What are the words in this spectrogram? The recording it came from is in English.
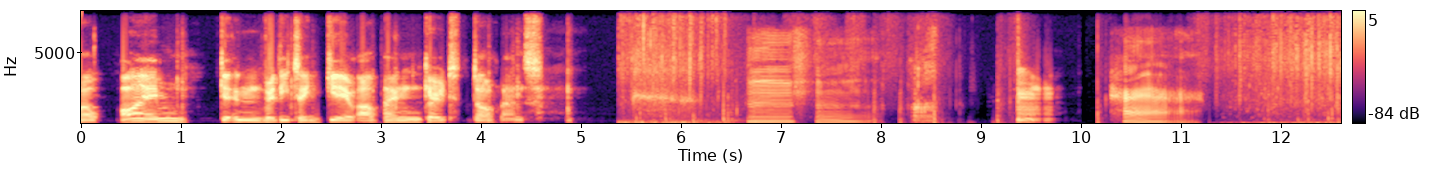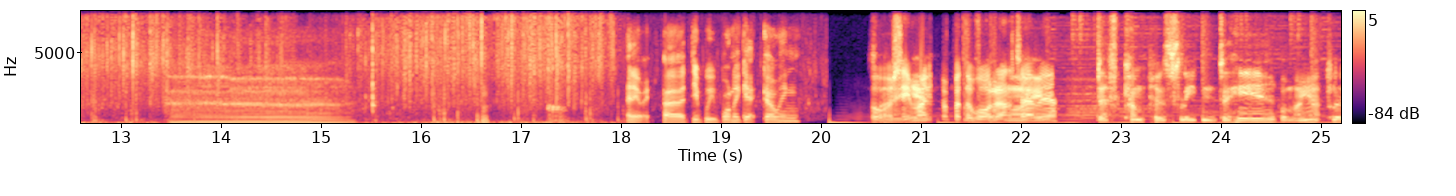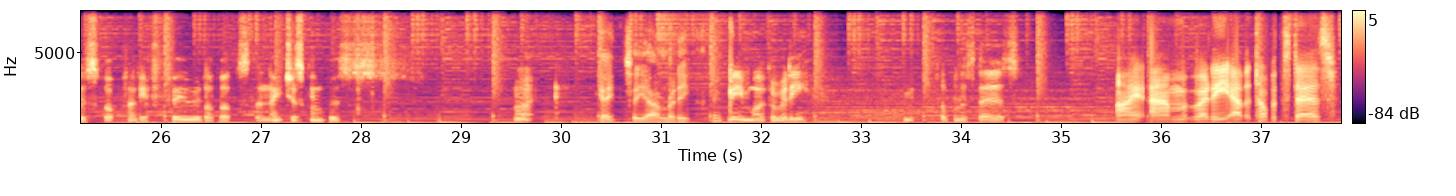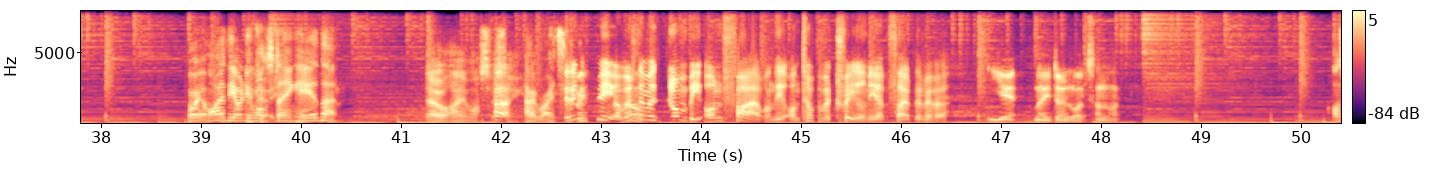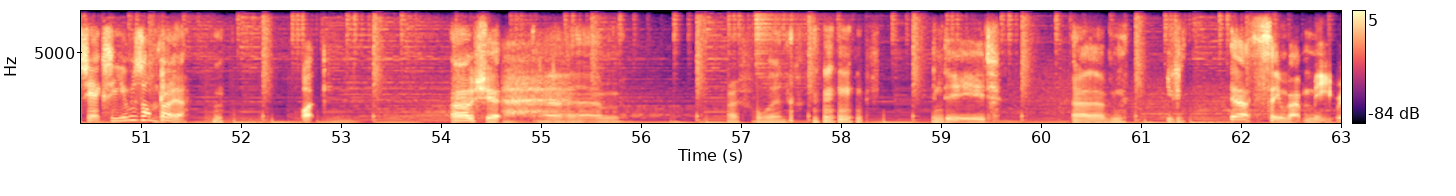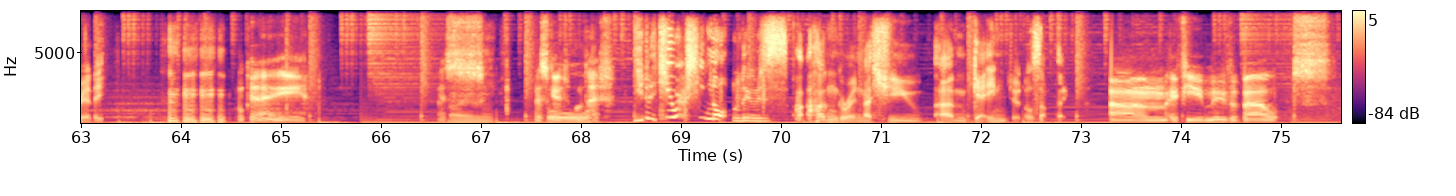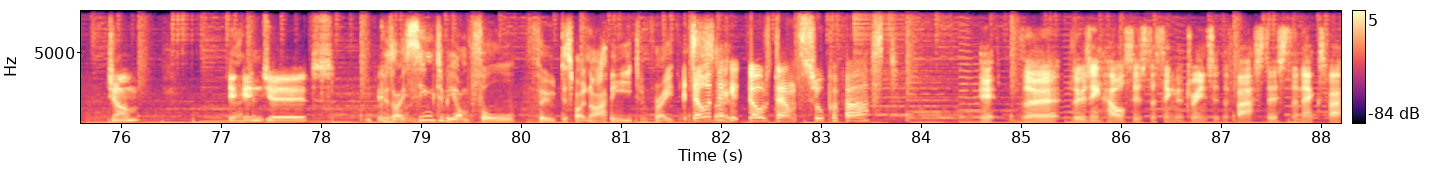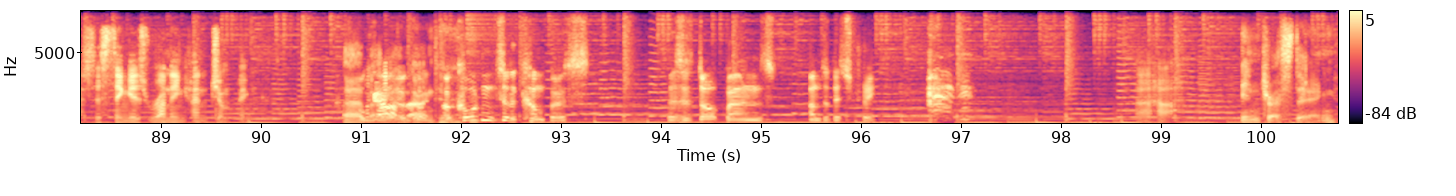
Well, I'm getting ready to gear up and go to the Darklands. Hmm. Hmm. Ha. Anyway, uh, did we want to get going? Oh, So, I see, yeah, Mike. Put the I've water got the this my- area. Death compass leading to here. I've got my atlas. Got plenty of food. I've got the nature's compass. Right, Okay, so yeah, I'm ready. I think. me and Mike are ready. Top of the stairs. I am ready at the top of the stairs. Wait, am I the only one staying here then? No, I am also Ah. saying. Oh, right. Is it me, or was Oh. there a zombie on fire on the on top of a tree on the other side of the river? Yeah, they don't like sunlight. RCX, are you a zombie? Oh yeah. What? Oh shit. Um, I've fallen. Indeed. Um, you can. Yeah, it's the same about meat, really. Okay. Let's, I'm let's go to full. You do, do you actually not lose hunger unless you um, get injured or something? Um, if you move about, jump, get Okay. injured. Because I seem to be on full food despite not having eaten for ages. I don't so- think it goes down super fast. It the losing health is the thing that drains it the fastest. The next fastest thing is running and jumping. Um, Okay, I'm okay. to- According to the compass, there's a dark lands under this tree. Aha. Interesting.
